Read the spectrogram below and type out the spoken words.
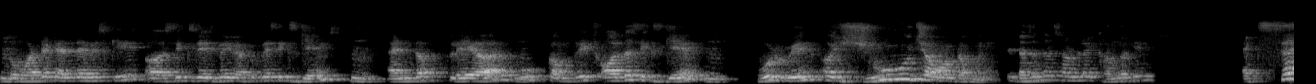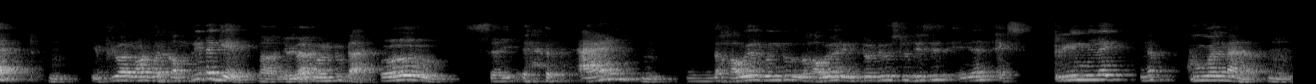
Hmm. so what they tell them is ki, uh, six days you have to play six games hmm. and the player who hmm. completes all the six games hmm. would win a huge amount of money. Doesn't that sound like hunger games? Except hmm. if you are not going to complete a game ah, you, you are going to die. Oh say. And the how you are going to how you are introduced to this is in an extremely like in a cruel manner हम्म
